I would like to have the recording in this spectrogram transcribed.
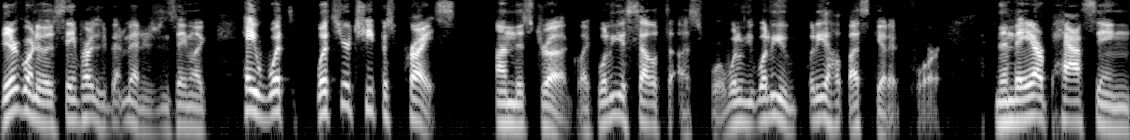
they're going to those same pharmacy benefit managers and saying like, "Hey, what's what's your cheapest price on this drug? Like, what do you sell it to us for? What do you what do you what do you help us get it for?" And then they are passing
